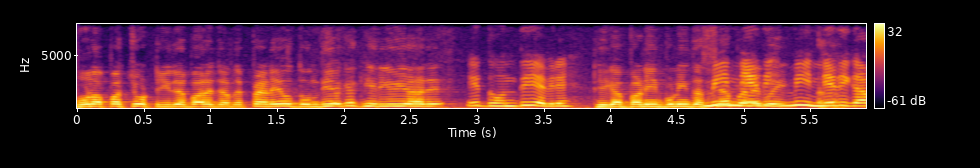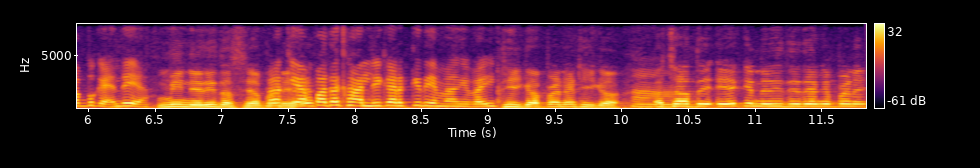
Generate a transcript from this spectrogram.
ਹੁਣ ਆਪਾਂ ਝੋਟੀ ਦੇ ਬਾਰੇ ਜਾਂਦੇ ਭੈਣੇ ਉਹ ਦੁੰਦੀ ਆ ਕਿ ਖੀਰੀ ਹੋਈ ਆ ਹਜੇ? ਇਹ ਦੋਂਦੀ ਹੈ ਵੀਰੇ। ਠੀਕ ਆ ਬਣੀ ਬੁਣੀ ਦੱਸਿਆ ਮਹੀਨੇ ਭੈਣੇ ਦੀ ਕੋਈ ਮਹੀਨੇ ਦੀ ਗੱਭ ਕਹਿੰਦੇ ਆ। ਮਹੀਨੇ ਦੀ ਦੱਸਿਆ ਭੈਣੇ। ਬਾਕੀ ਆਪਾਂ ਤਾਂ ਖਾਲੀ ਕਰਕੇ ਦੇਵਾਂਗੇ ਬਾਈ। ਠੀਕ ਆ ਭੈਣੇ ਠੀਕ ਆ। ਅੱਛਾ ਤੇ ਇਹ ਕਿੰਨੇ ਦੀ ਦੇ ਦੇਾਂਗੇ ਭੈਣੇ?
